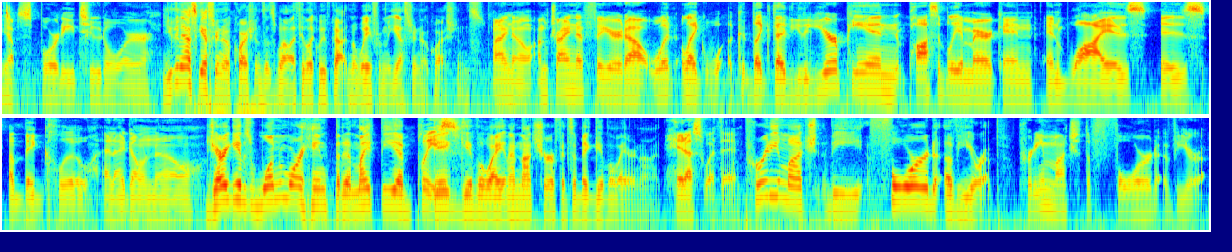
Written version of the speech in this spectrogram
Yep. Sporty two door. You can ask yes or no questions as well. I feel like we've gotten away from the yes or no questions. I know. I'm trying to figure it out. What like wh- could- like the, the European, possibly American, and why is is a big clue, and I don't know. Jerry gives one more hint, but it might be a Please. big giveaway, and I'm not sure if it's a big giveaway or not. Hit us with it. Pretty much the Ford of Europe. Pretty much the Ford of Europe.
